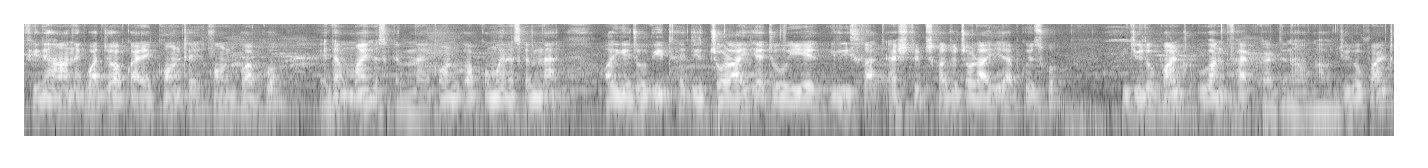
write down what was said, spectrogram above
फिर यहाँ आने के बाद जो आपका अकाउंट है अकाउंट को आपको एकदम माइनस कर देना है। अकाउंट को आपको माइनस कर देना है। और ये जो विथ है, जिस चौड़ाई है, जो ये इसका स्ट्रिप्स का जो चौड़ाई है आपको, इसको ज़ीरो पॉइंट वन फाइव कर देना होगा। ज़ीरो पॉइंट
